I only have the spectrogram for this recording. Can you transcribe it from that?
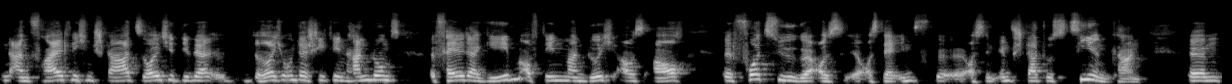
in einem freiheitlichen Staat solche, solche unterschiedlichen Handlungsfelder geben, auf denen man durchaus auch äh, Vorzüge aus, äh, aus, der Impf, äh, aus dem Impfstatus ziehen kann. Ähm,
